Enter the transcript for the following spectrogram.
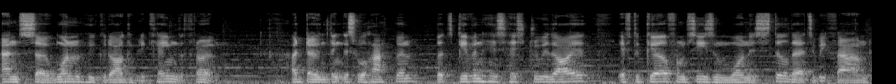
and so one who could arguably claim the throne. I don't think this will happen, but given his history with Arya, if the girl from season 1 is still there to be found,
